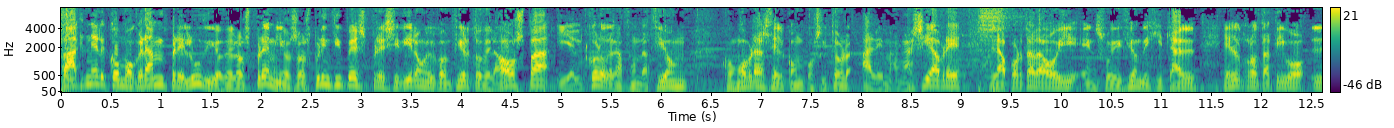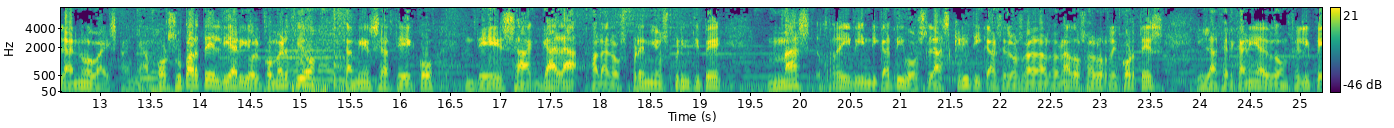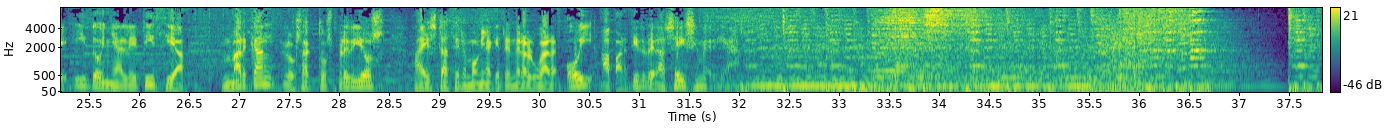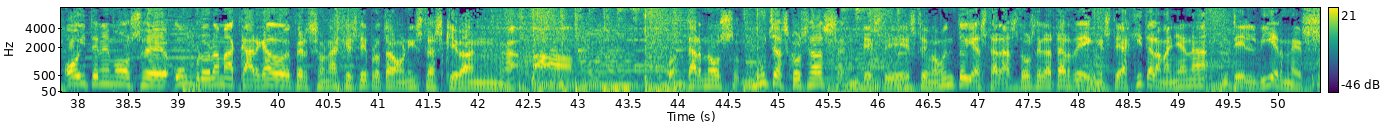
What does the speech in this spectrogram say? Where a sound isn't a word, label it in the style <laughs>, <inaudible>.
Wagner como gran preludio de los premios. Los príncipes presidieron el concierto de la OSPA y el coro de la Fundación con obras del compositor alemán. Así abre la portada hoy en su edición digital el rotativo La Nueva España. Por su parte, el diario El Comercio también se hace eco de esa gala para los premios Príncipe más reivindicativos, las críticas de los galardonados a los recortes y la cercanía de don Felipe y doña Leticia marcan los actos previos a esta ceremonia que tendrá lugar hoy a partir de las seis y media. Hoy tenemos eh, un programa cargado de personajes, de protagonistas que van a, contarnos muchas cosas desde este momento y hasta las 2 de la tarde en este Agita la Mañana del viernes.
